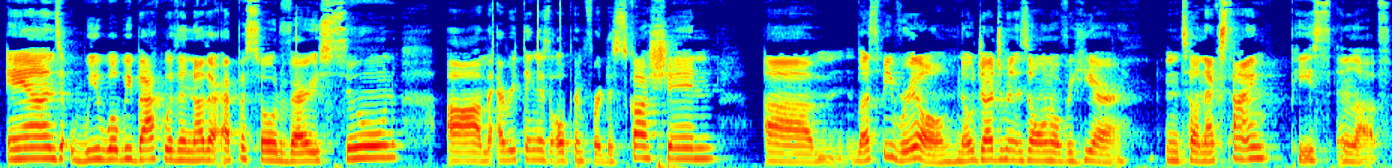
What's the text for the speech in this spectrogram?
And we will be back with another episode very soon. Um, everything is open for discussion. Um, let's be real. No judgment zone over here. Until next time, peace and love.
